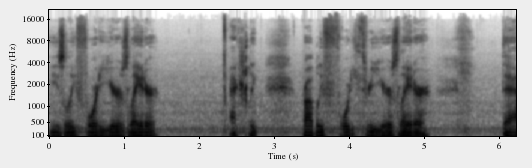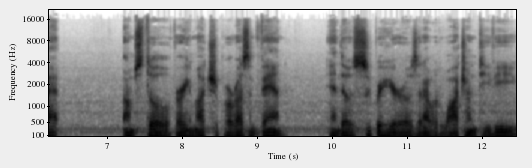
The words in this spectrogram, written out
easily 40 years later, actually, probably 43 years later, that I'm still very much a pro wrestling fan. And those superheroes that I would watch on TV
